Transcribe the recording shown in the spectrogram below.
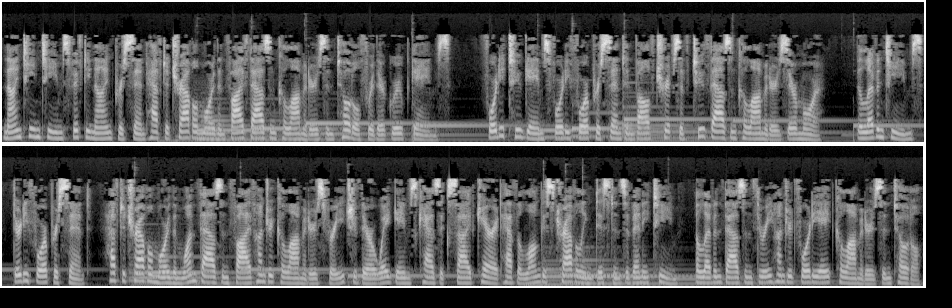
19 teams 59% have to travel more than 5,000 kilometers in total for their group games. 42 games 44% involve trips of 2,000 kilometers or more. 11 teams, 34%, have to travel more than 1,500 kilometers for each of their away games. Kazakh side Kairat have the longest traveling distance of any team, 11,348 kilometers in total.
